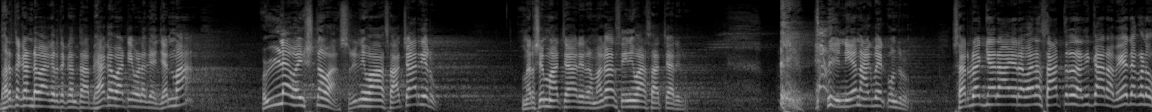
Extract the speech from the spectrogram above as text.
ಭರತಖಂಡವಾಗಿರ್ತಕ್ಕಂಥ ಭ್ಯಾಗವಾಟಿ ಒಳಗೆ ಜನ್ಮ, ಒಳ್ಳೆ ವೈಷ್ಣವ ಶ್ರೀನಿವಾಸ ಆಚಾರ್ಯರು, ನರಸಿಂಹಾಚಾರ್ಯರ ಮಗ ಶ್ರೀನಿವಾಸ ಆಚಾರ್ಯರು. ಇನ್ನೇನಾಗಬೇಕು ಅಂದರು, ಸರ್ವಜ್ಞರಾಯರವರ ಶಾಸ್ತ್ರದ ಅಧಿಕಾರ, ವೇದಗಳು,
